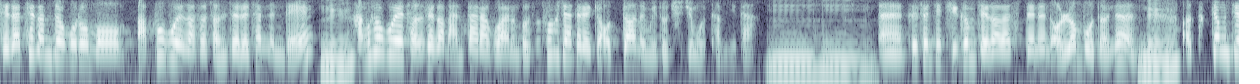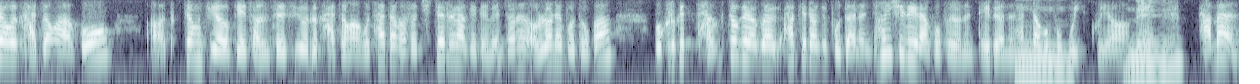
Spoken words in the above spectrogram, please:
제가 체감적으로 뭐 마포구에 가서 전세를 찾는데 네. 강서구에 전세가 많다라고 하는 것은 소비자들에게 어떠한 의미도 주지 못합니다. 음. 아, 그래서 이제 지금 제가 봤을 때는 언론 보도는 네. 어, 특정 지역을 가정하고 어, 특정 지역의 전세 수요를 가정하고 찾아가서 취재를 하게 되면 저는 언론의 보도가 뭐 그렇게 자극적이라고 하기라기보다는 현실이라고 저는 대변을 한다고 음. 보고 있고요. 네. 네. 다만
